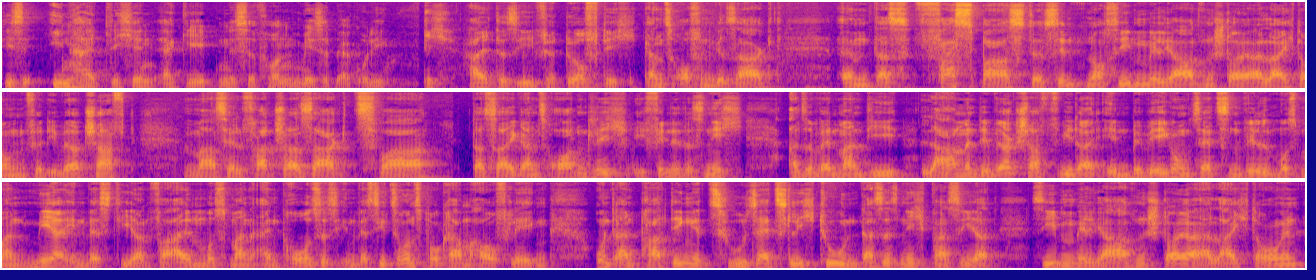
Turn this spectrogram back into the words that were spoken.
diese inhaltlichen Ergebnisse von Meseberg-Uli? Ich halte sie für dürftig, ganz offen gesagt. Ähm, das Fassbarste sind noch sieben Milliarden Steuererleichterungen für die Wirtschaft. Marcel Fratscher sagt zwar, das sei ganz ordentlich. Ich finde das nicht. Also wenn man die lahmende Wirtschaft wieder in Bewegung setzen will, muss man mehr investieren. Vor allem muss man ein großes Investitionsprogramm auflegen und ein paar Dinge zusätzlich tun. Das ist nicht passiert. Sieben Milliarden Steuererleichterungen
